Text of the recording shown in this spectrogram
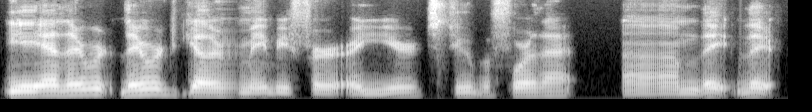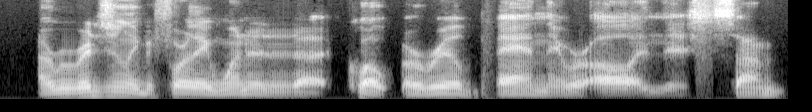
Yeah, they were they were together maybe for a year or two before that. Um, they they originally before they wanted a quote a real band, they were all in this um,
